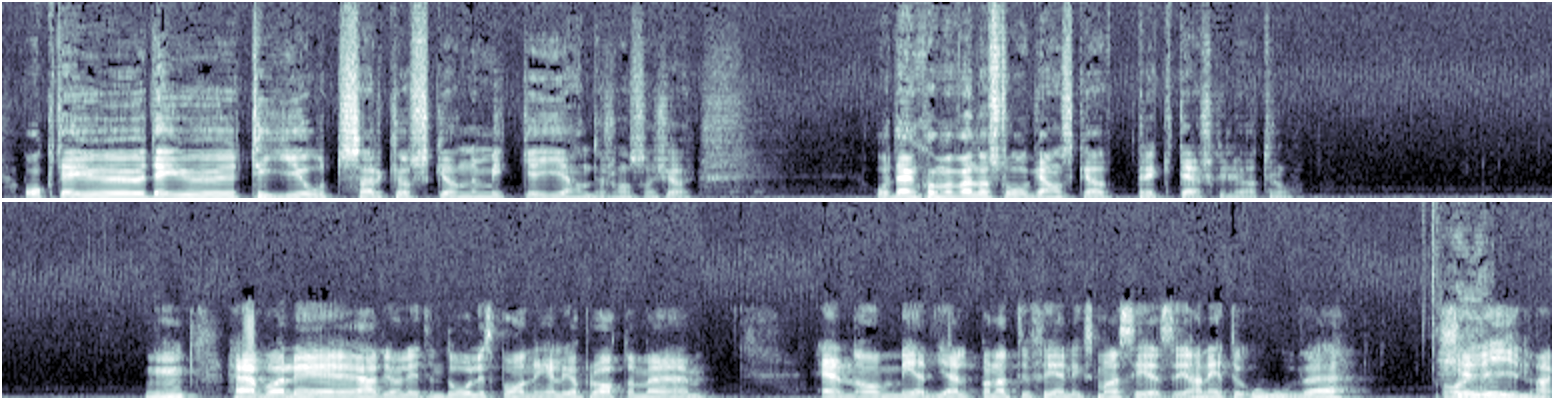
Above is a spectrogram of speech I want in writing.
Och det är ju, det är ju tiotsarkusken Micke J Andersson som kör. Och den kommer väl att stå ganska prick där skulle jag tro. Mm. Här var det, hade jag en liten dålig spaning. Eller jag pratade med en av medhjälparna till Fenix Marcesi. Han heter Ove Kjellin. Han,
